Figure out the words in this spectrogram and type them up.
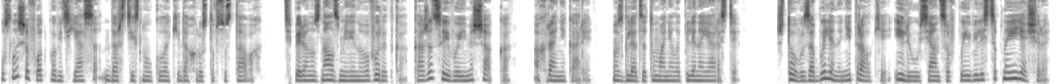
Услышав отповедь Яса, Дар стиснул кулаки до хруста в суставах. Теперь он узнал змеиного выродка. Кажется, его имя Шакка. Охранник Ари. Взгляд затуманила пелена ярости. «Что вы забыли на нейтралке? Или у сеансов появились цепные ящеры?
